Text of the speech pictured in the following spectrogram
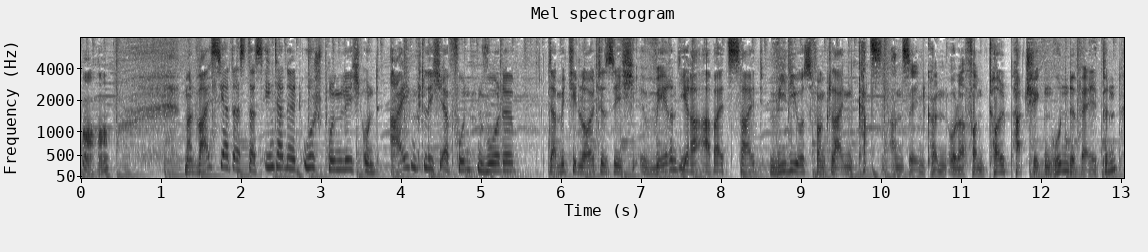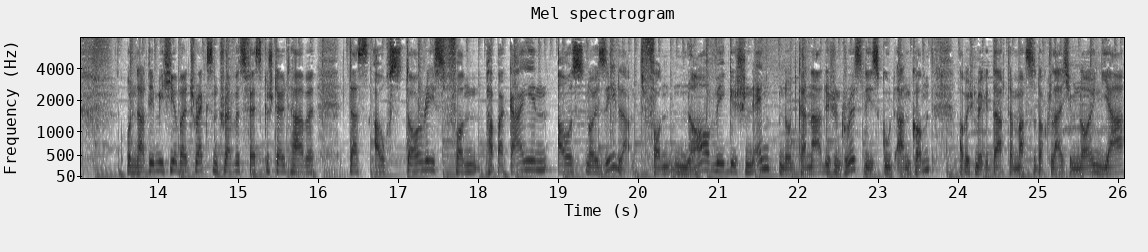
Aha. Man weiß ja, dass das Internet ursprünglich und eigentlich erfunden wurde, damit die Leute sich während ihrer Arbeitszeit Videos von kleinen Katzen ansehen können oder von tollpatschigen Hundewelpen. Und nachdem ich hier bei Tracks and Travels festgestellt habe, dass auch Stories von Papageien aus Neuseeland, von norwegischen Enten und kanadischen Grizzlies gut ankommen, habe ich mir gedacht, dann machst du doch gleich im neuen Jahr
